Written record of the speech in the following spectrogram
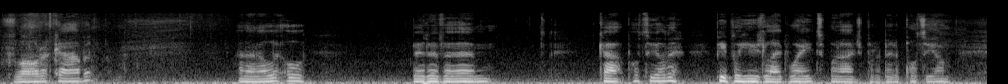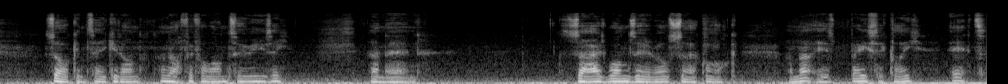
fluorocarbon. And then a little bit of um, carp putty on it. People use lead weights but I just put a bit of putty on. So I can take it on and off if I want to easy. And then size 10 circle hook and that is basically it.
